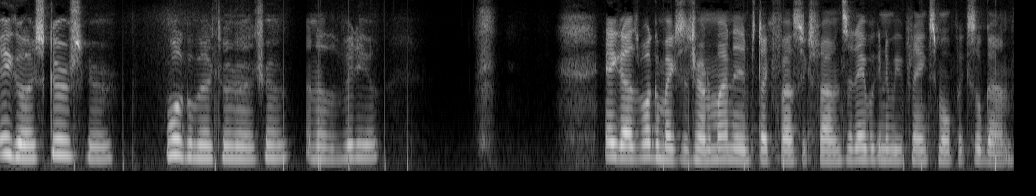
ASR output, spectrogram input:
Hey guys, Skurs here. Welcome back to another channel, another video. hey guys, welcome back to the channel. My name is Ducky565 and today we're going to be playing Small Pixel Gun.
